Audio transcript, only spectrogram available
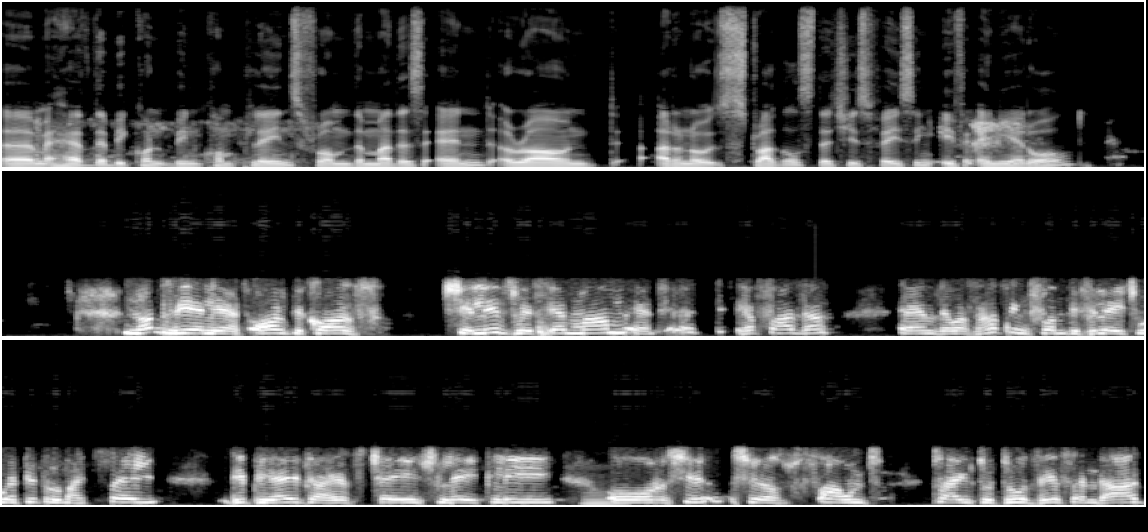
um, have there been con- been complaints from the mother's end around I don't know struggles that she's facing, if any at all? Not really at all, because she lives with her mom and her, her father, and there was nothing from the village where people might say the behavior has changed lately, or she she was found trying to do this and that.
